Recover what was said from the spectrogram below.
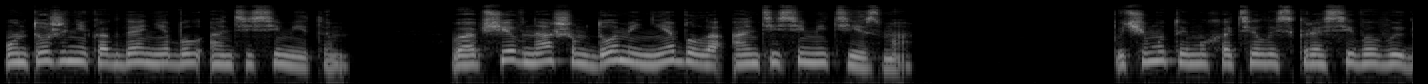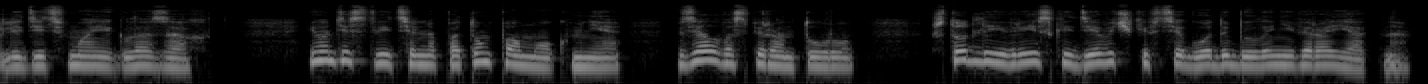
он тоже никогда не был антисемитом. Вообще в нашем доме не было антисемитизма. Почему-то ему хотелось красиво выглядеть в моих глазах. И он действительно потом помог мне, взял в аспирантуру, что для еврейской девочки в те годы было невероятно.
